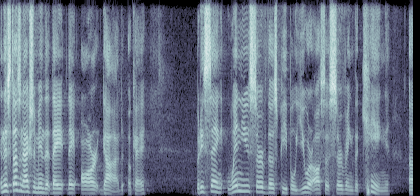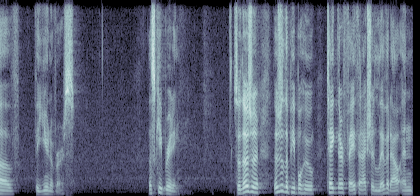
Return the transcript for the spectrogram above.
And this doesn't actually mean that they, they are God, okay? But he's saying when you serve those people, you are also serving the king of the universe. Let's keep reading. So those are those are the people who take their faith and actually live it out and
